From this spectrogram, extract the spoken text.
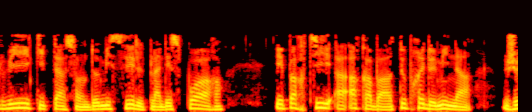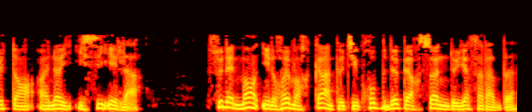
lui quitta son domicile plein d'espoir et partit à Aqaba tout près de Mina, jetant un œil ici et là. Soudainement, il remarqua un petit groupe de personnes de Yathrab,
